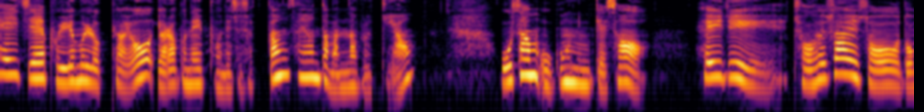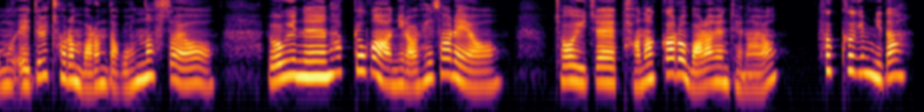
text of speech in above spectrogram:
헤이즈의 볼륨을 높여요. 여러분이 보내주셨던 사연 더 만나볼게요. 5350님께서 헤이디, 저 회사에서 너무 애들처럼 말한다고 혼났어요. 여기는 학교가 아니라 회사래요. 저 이제 단아가로 말하면 되나요? 흑흑입니다.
